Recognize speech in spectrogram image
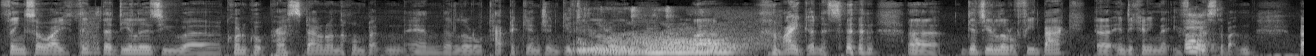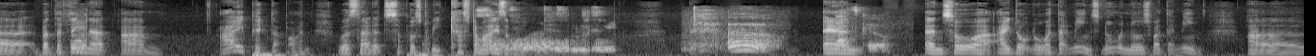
thing. So I think the deal is you uh, quote unquote press down on the home button, and the little Taptic engine gives you a little. Uh, my goodness, uh, gives you a little feedback uh, indicating that you've pressed the button. Uh, but the thing that um, I picked up on was that it's supposed to be customizable. Oh, And that's cool. and so uh, I don't know what that means. No one knows what that means. Uh,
